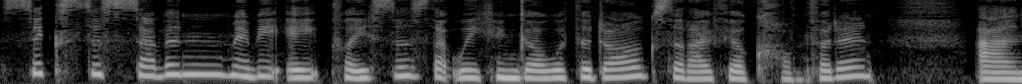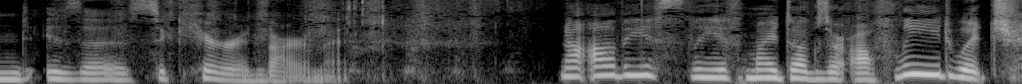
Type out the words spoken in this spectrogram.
six to seven, maybe eight places that we can go with the dogs that I feel confident and is a secure environment. Now, obviously, if my dogs are off lead, which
